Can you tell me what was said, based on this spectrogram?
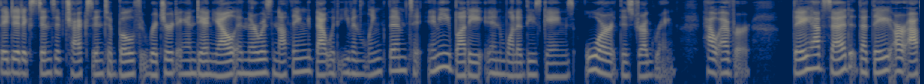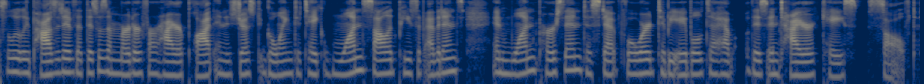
They did extensive checks into both Richard and Danielle, and there was nothing that would even link them to anybody in one of these gangs or this drug ring. However, they have said that they are absolutely positive that this was a murder for hire plot and is just going to take one solid piece of evidence and one person to step forward to be able to have this entire case solved.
